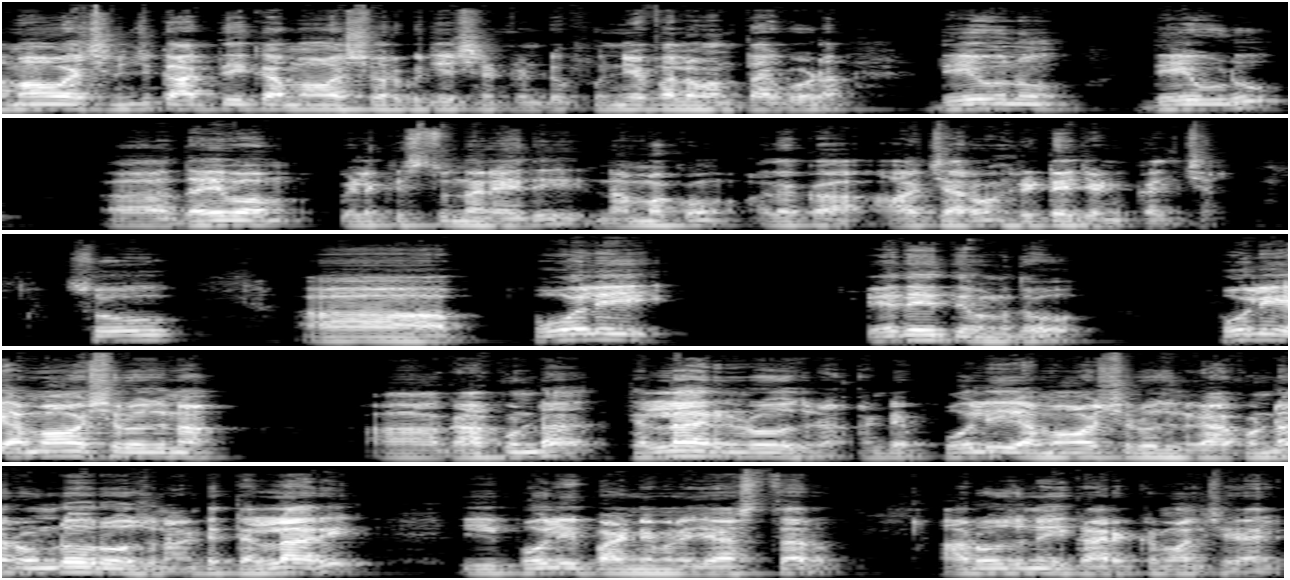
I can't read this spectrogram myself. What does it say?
అమావాస్య నుంచి కార్తీక అమావాస్య వరకు చేసినటువంటి పుణ్యఫలం అంతా కూడా దేవును దేవుడు దైవం వీళ్ళకిస్తుందనేది నమ్మకం అదొక ఆచారం హెరిటేజ్ అండ్ కల్చర్ సో పోలి ఏదైతే ఉన్నదో పోలి అమావాస్య రోజున కాకుండా తెల్లారి రోజున అంటే పోలి అమావాస్య రోజున కాకుండా రెండో రోజున అంటే తెల్లారి ఈ పోలి పాండ్యమని చేస్తారు. ఆ రోజున ఈ కార్యక్రమాలు చేయాలి.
